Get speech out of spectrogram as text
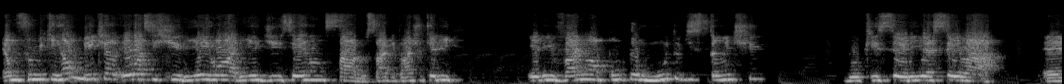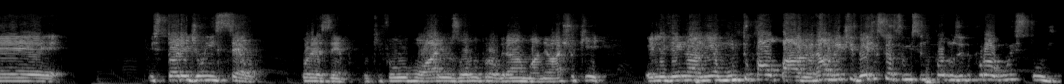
É um filme que realmente eu assistiria e rolaria de ser lançado, sabe? Então acho que ele, ele vai numa ponta muito distante do que seria, sei lá, é, história de um incel, por exemplo, o que foi o Roari usou no programa, né? Eu acho que ele vem numa linha muito palpável. Eu realmente vejo seu filme sendo produzido por algum estúdio.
